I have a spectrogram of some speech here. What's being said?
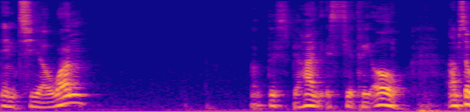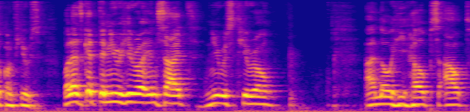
in tier one. No, this behind is tier three. Oh, I'm so confused. But let's get the new hero inside. Newest hero. I know he helps out.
